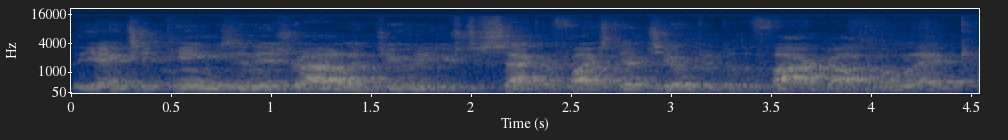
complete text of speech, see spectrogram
The ancient kings in Israel and Judah used to sacrifice their children to the fire god Molech.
